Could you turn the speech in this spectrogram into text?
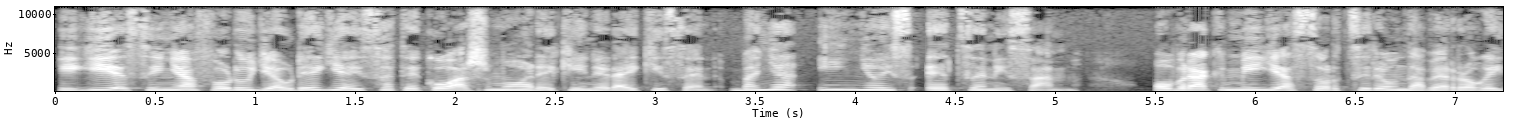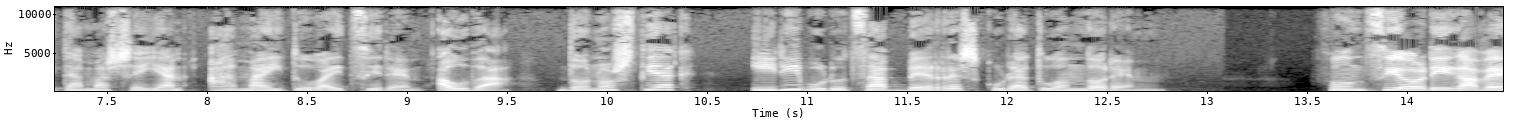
Igi ezina foru jauregia izateko asmoarekin eraiki zen, baina inoiz etzen izan. Obrak mila zortzireunda berrogeita maseian amaitu baitziren, hau da, donostiak hiriburutza berreskuratu ondoren. Funtzio hori gabe,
